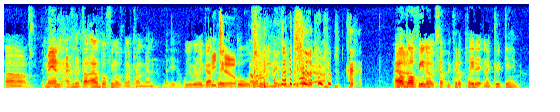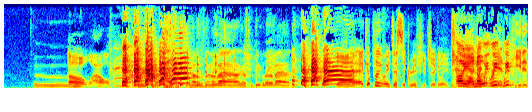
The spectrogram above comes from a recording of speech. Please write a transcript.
Um, man, I really thought Isle Delfino was gonna come, man. We really got Me played too. for fools. That would have been amazing. Yeah. Isle Yeah. Delfino, except we could have played it in a good game. Ooh. Oh wow. Those that are mad. There's some people that are mad. Yeah, I, I completely disagree with you, Jiggly. Oh yeah, Oh, no, we're- we we're we getting we've heated.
